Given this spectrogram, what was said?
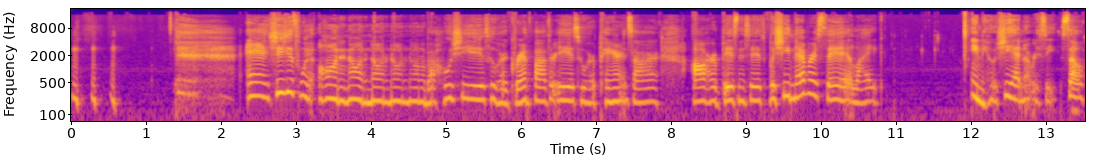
and she just went on and on and on and on and on about who she is, who her grandfather is, who her parents are, all her businesses. But she never said like anywho, she had no receipt. So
